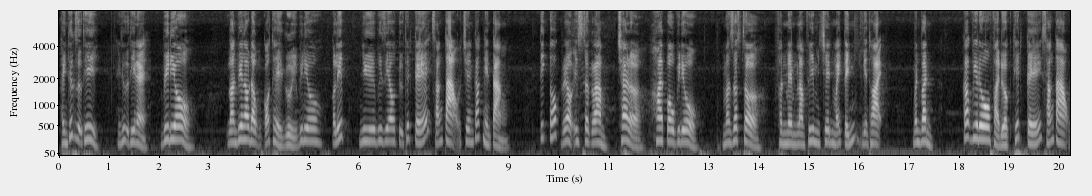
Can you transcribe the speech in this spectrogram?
Hình thức dự thi, hình thức dự thi này, video. Đoàn viên lao động có thể gửi video clip như video tự thiết kế, sáng tạo trên các nền tảng TikTok, Reel, Instagram, Trailer, Hypo Video, Master, phần mềm làm phim trên máy tính, điện thoại, vân vân. Các video phải được thiết kế sáng tạo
